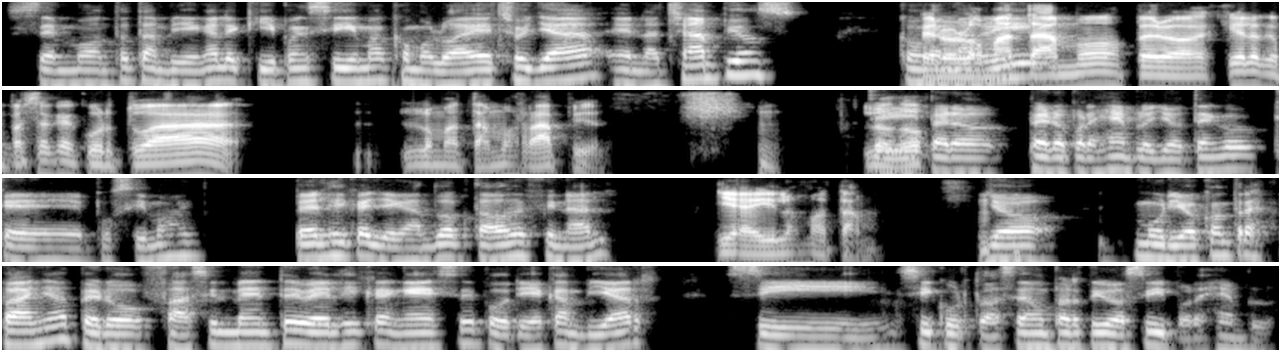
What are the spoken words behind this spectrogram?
se monta también al equipo encima, como lo ha hecho ya en la Champions con Pero lo matamos, pero es que lo que pasa es que Courtois lo matamos rápido. Los Sí, dos. pero, pero por ejemplo, yo tengo que pusimos Bélgica llegando a octavos de final. Y ahí los matamos. Yo murió contra España, pero fácilmente Bélgica en ese podría cambiar si, si Courtois hace un partido así, por ejemplo,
